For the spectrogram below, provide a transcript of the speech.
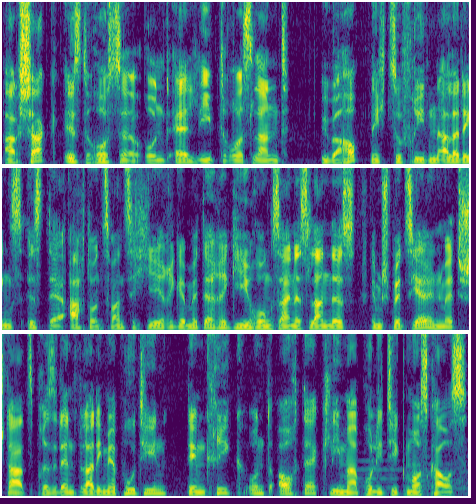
Arschak ist Russe und er liebt Russland. Überhaupt nicht zufrieden allerdings ist der 28-Jährige mit der Regierung seines Landes, im Speziellen mit Staatspräsident Wladimir Putin, dem Krieg und auch der Klimapolitik Moskaus.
